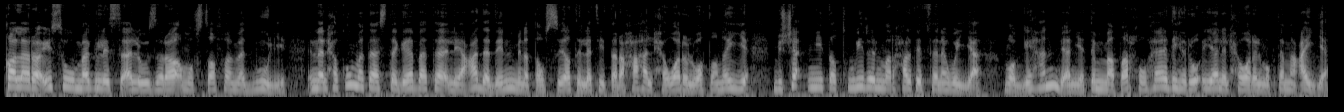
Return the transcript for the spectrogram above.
قال رئيس مجلس الوزراء مصطفى مدبولي إن الحكومة استجابت لعدد من التوصيات التي طرحها الحوار الوطني بشأن تطوير المرحلة الثانوية موجها بأن يتم طرح هذه الرؤية للحوار المجتمعي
